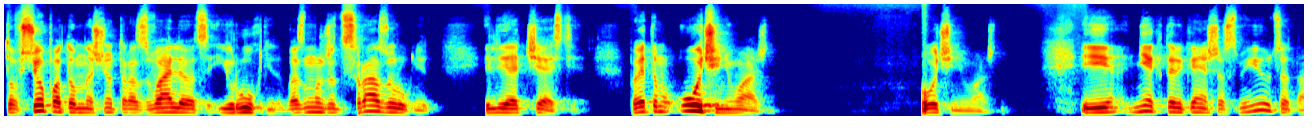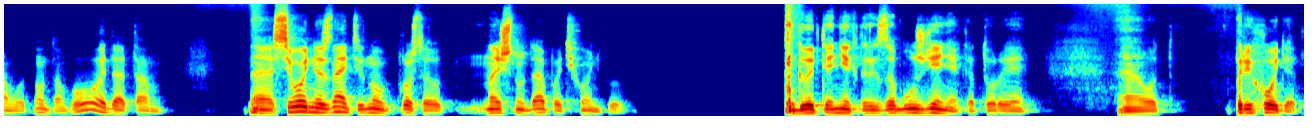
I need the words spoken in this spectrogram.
то все потом начнет разваливаться и рухнет. Возможно, сразу рухнет или отчасти. Поэтому очень важно, очень важно. И некоторые, конечно, смеются, там вот, ну там, ой, да, там, сегодня, знаете, ну просто начну, да, потихоньку говорить о некоторых заблуждениях, которые э, вот приходят.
